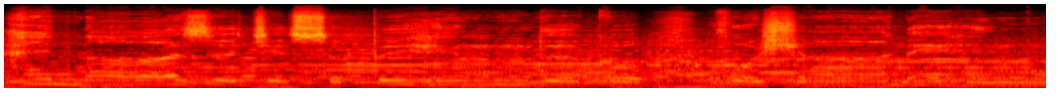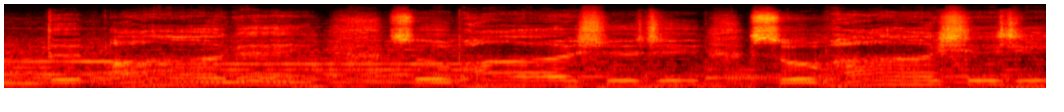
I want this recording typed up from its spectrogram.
है नाज जिस पे हिंद को वो शान हिंद आ गए सुभाष जी सुभाष जी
